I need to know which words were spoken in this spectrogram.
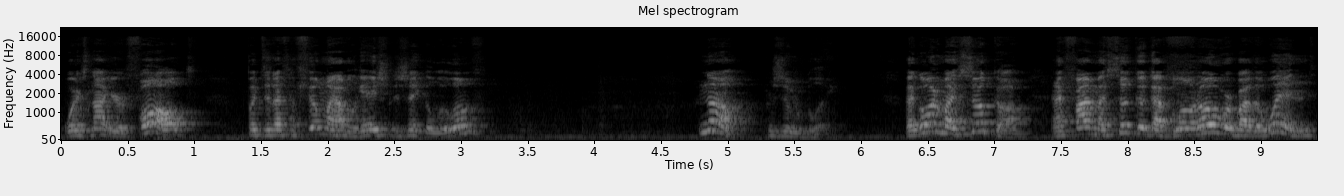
where it's not your fault, but did I fulfill my obligation to shake the lulav? No, presumably. If I go into my sukkah and I find my sukkah got blown over by the wind,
